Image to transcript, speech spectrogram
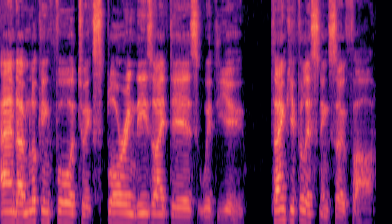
and I'm looking forward to exploring these ideas with you. Thank you for listening so far.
